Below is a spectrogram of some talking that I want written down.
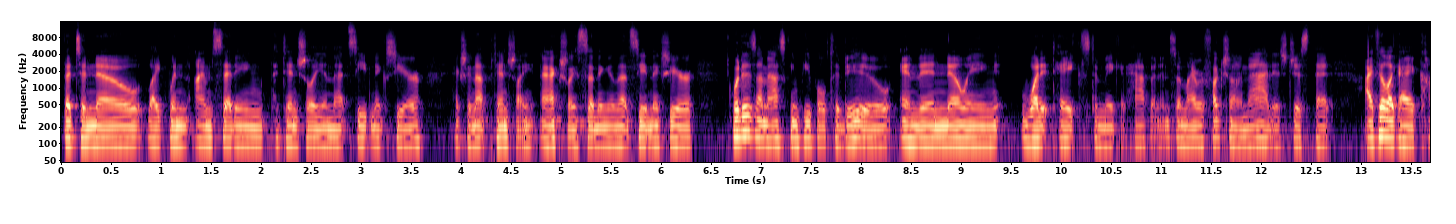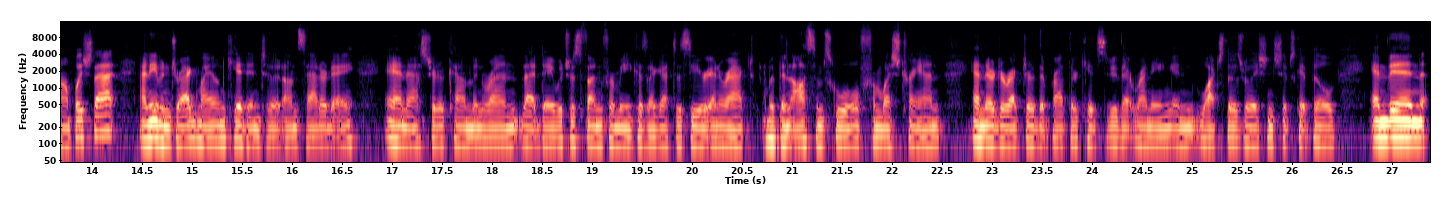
but to know like when i'm sitting potentially in that seat next year actually not potentially actually sitting in that seat next year what is i'm asking people to do and then knowing what it takes to make it happen. And so my reflection on that is just that i feel like i accomplished that. And even dragged my own kid into it on saturday and asked her to come and run that day which was fun for me because i got to see her interact with an awesome school from west tran and their director that brought their kids to do that running and watch those relationships get built. And then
